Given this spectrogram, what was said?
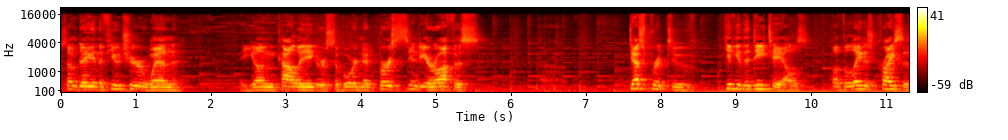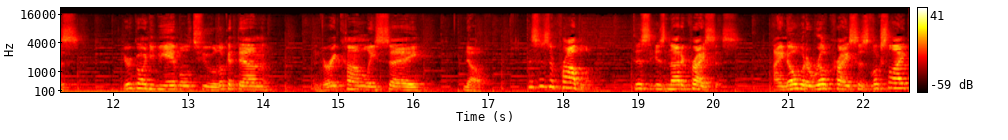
someday in the future, when a young colleague or subordinate bursts into your office, uh, desperate to give you the details of the latest crisis, you're going to be able to look at them and very calmly say, No, this is a problem. This is not a crisis. I know what a real crisis looks like,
